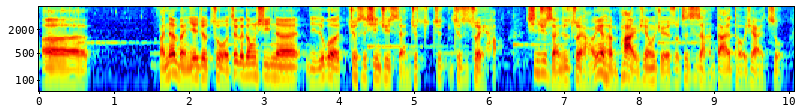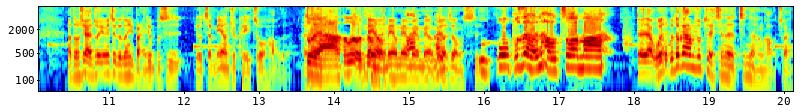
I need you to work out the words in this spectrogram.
呃，反正本业就做这个东西呢。你如果就是兴趣使然，就就就是最好，兴趣使然就是最好，因为很怕有些人会觉得说这市场很大，就投下来做。啊，投下来做，因为这个东西本来就不是有怎么样就可以做好的。对啊，都会有这种没有没有没有没有没有没有这种事。主播不是很好赚吗？对啊，我我都跟他们说，对，真的真的很好赚，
